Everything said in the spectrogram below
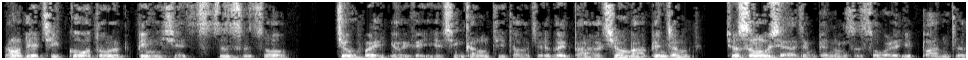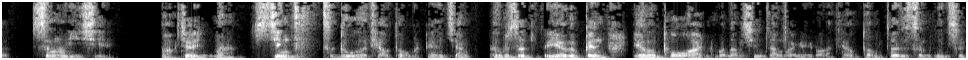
然后累积过多的病理学知识之后。就会有一个野心，刚刚提到，就是会把希望把它变成，就生物学来讲，变成是所谓的一般的生理学啊，就那心是如何跳动的，变成这样，而不是有一个变有一个破坏，然后让心脏会没办法跳动，这是什么意思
